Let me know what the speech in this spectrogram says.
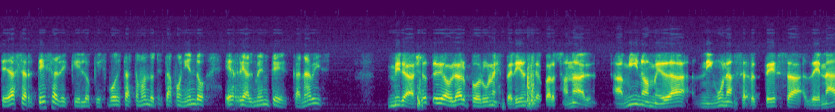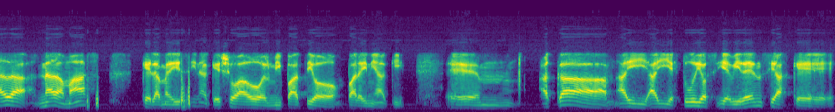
¿te da certeza de que lo que vos estás tomando, te estás poniendo, es realmente cannabis? Mira, yo te voy a hablar por una experiencia personal. A mí no me da ninguna certeza de nada, nada más que la medicina que yo hago en mi patio para Iñaki. Eh, acá hay, hay estudios y evidencias que,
